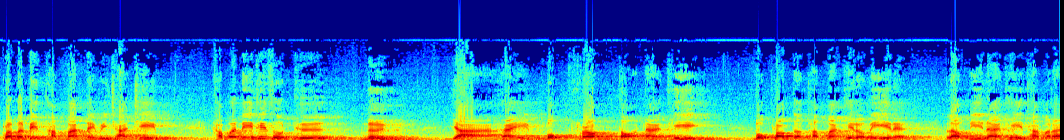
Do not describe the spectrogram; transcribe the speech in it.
เพราะมันเป็นธรรมะในวิชาชีพคำว่าดีที่สุดคือหนึ่งอย่าให้บกพร่องต่อหน้าที่ บกพร่องต่อธรรมะที่เรามีเนี่ยเรามีหน้าที่ทำอะไร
